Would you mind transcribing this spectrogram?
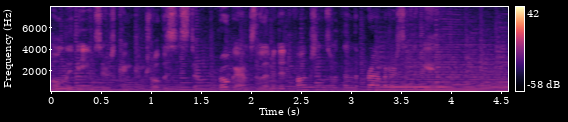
Only the users can control the system. Programs limited functions within the parameters of the game.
